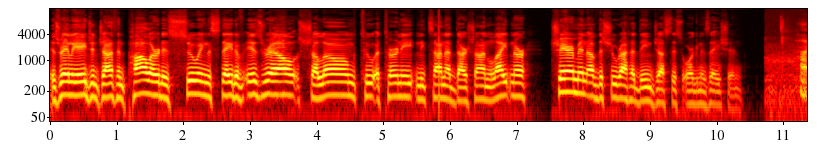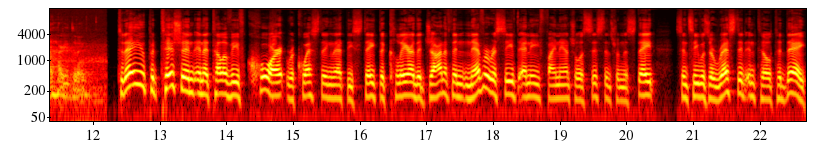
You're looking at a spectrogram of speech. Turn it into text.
Israeli agent Jonathan Pollard is suing the state of Israel. Shalom to attorney Nitzana Darshan Leitner, chairman of the Shurat Hadin Justice Organization. Hi, how are you doing? Today you petitioned in a Tel Aviv court requesting that the state declare that Jonathan never received any financial assistance from the state since he was arrested until today.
